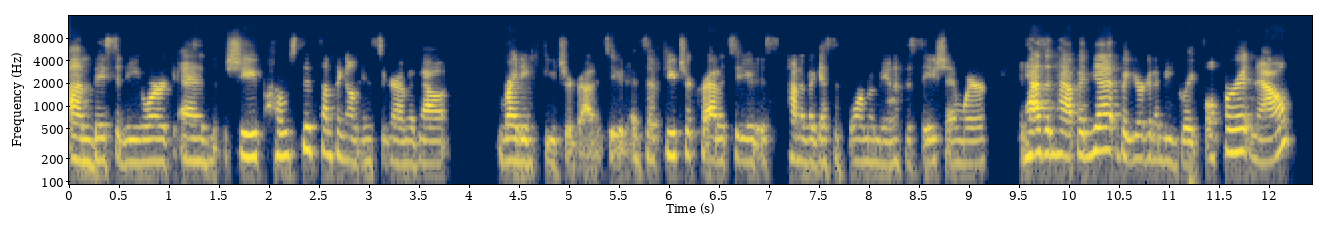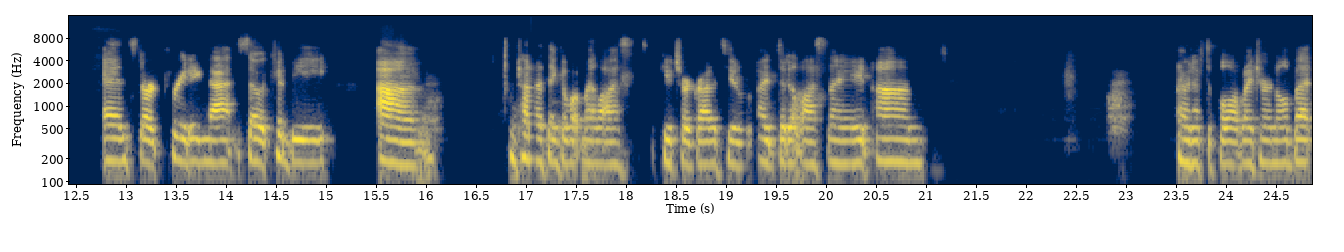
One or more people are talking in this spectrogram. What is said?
um, based in New York. And she posted something on Instagram about writing future gratitude. And so future gratitude is kind of, I guess, a form of manifestation where it hasn't happened yet, but you're going to be grateful for it now and start creating that. So it could be um, I'm trying to think of what my last future gratitude. I did it last night. Um, I would have to pull out my journal, but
